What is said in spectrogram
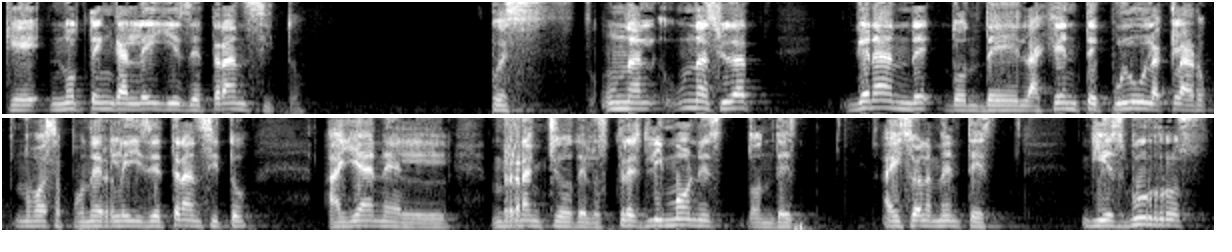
que no tenga leyes de tránsito. Pues una, una ciudad grande donde la gente pulula, claro, no vas a poner leyes de tránsito. Allá en el rancho de los Tres Limones, donde hay solamente 10 burros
